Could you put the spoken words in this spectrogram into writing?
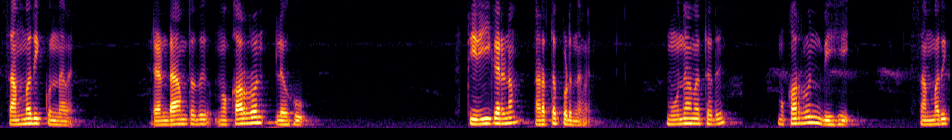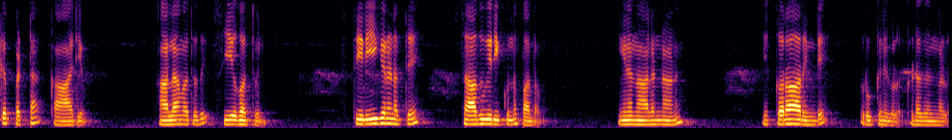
സമ്മതിക്കുന്നവൻ. രണ്ടാമത്തത് മുഖറുൻ ലഹു സ്ഥിരീകരണം നടത്തപ്പെടുന്നവൻ. മൂന്നാമത്തത് മുഖറുൻ ബിഹി സമ്മതിക്കപ്പെട്ട കാര്യം. നാലാമത്തത് സീഗത്തുൻ സ്ഥിരീകരണത്തെ സാധൂകരിക്കുന്ന പദം. ഇങ്ങനെ നാലെണ്ണാണ് ഇഖറാറിന്റെ റുക്കനുകൾ ഘടകങ്ങൾ.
